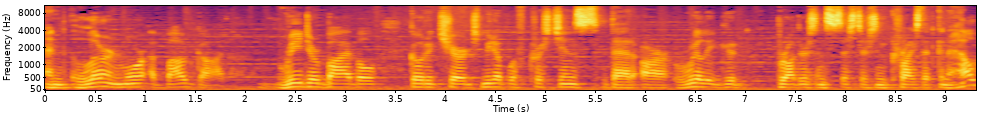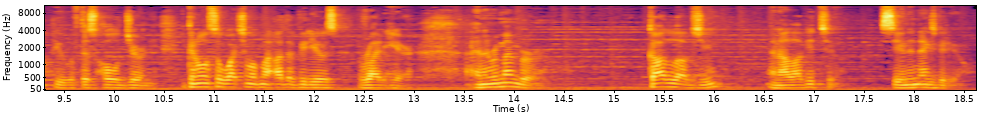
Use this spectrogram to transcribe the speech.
and learn more about God. Read your Bible, go to church, meet up with Christians that are really good brothers and sisters in Christ that can help you with this whole journey. You can also watch some of my other videos right here. And remember, God loves you, and I love you too. See you in the next video.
